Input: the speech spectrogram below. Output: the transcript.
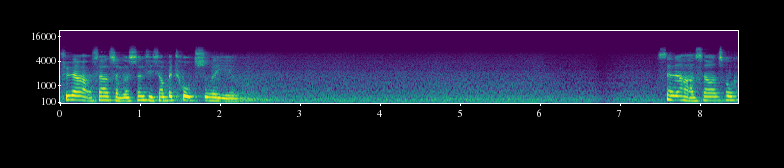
现在好像整个身体像被透支了一样。现在好像抽卡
